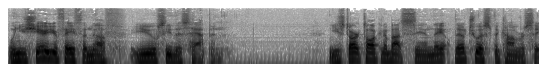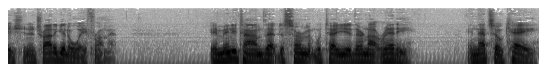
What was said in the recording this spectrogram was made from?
when you share your faith enough, you'll see this happen. You start talking about sin, they, they'll twist the conversation and try to get away from it. And many times that discernment will tell you they're not ready. And that's okay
